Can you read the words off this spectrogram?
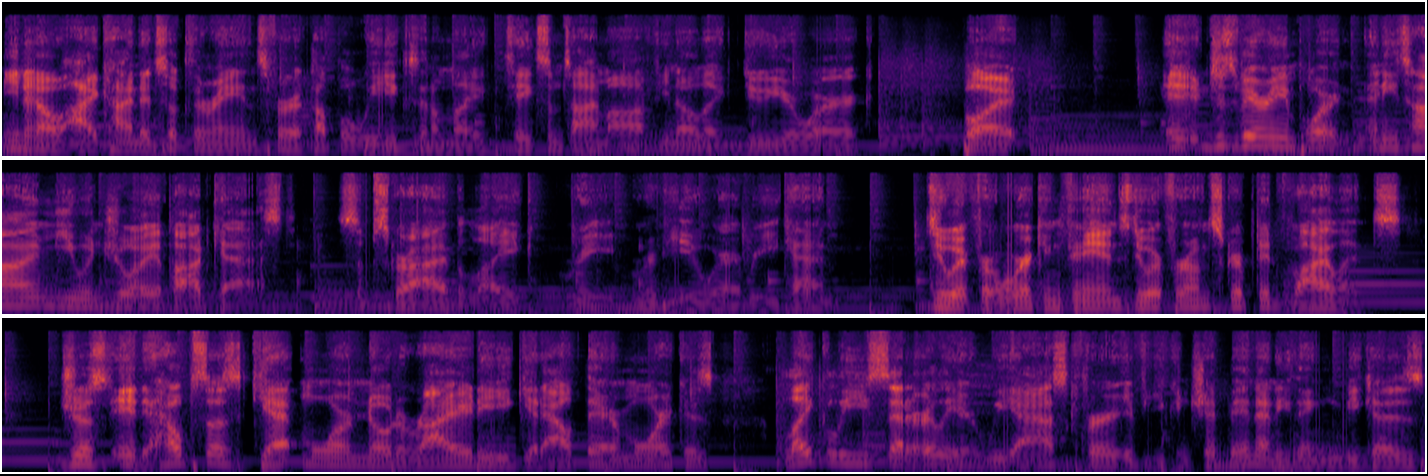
You know, I kind of took the reins for a couple weeks and I'm like, take some time off, you know, like do your work. But it just very important. Anytime you enjoy a podcast, subscribe, like, rate, review wherever you can. Do it for working fans, do it for unscripted violence just it helps us get more notoriety, get out there more because like Lee said earlier, we ask for if you can chip in anything because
